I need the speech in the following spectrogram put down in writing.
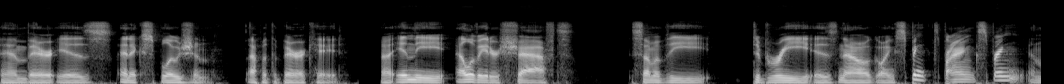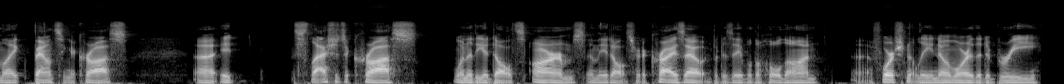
and there is an explosion up at the barricade. Uh, in the elevator shaft, some of the debris is now going spring, spring, spring, and like bouncing across. Uh, it slashes across one of the adult's arms, and the adult sort of cries out, but is able to hold on. Uh, fortunately, no more of the debris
